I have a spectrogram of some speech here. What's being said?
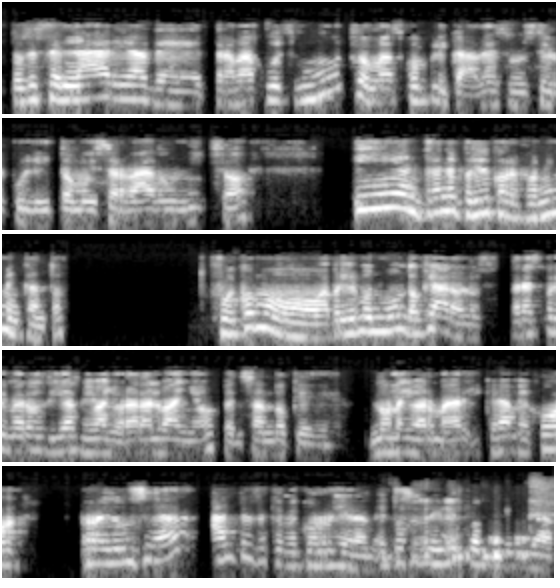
Entonces el área de trabajo es mucho más complicada, es un circulito muy cerrado, un nicho. Y entré en el periódico Reforma y me encantó. Fue como abrirme un mundo, claro, los tres primeros días me iba a llorar al baño pensando que no la iba a armar y que era mejor renunciar antes de que me corrieran. Entonces me iba a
